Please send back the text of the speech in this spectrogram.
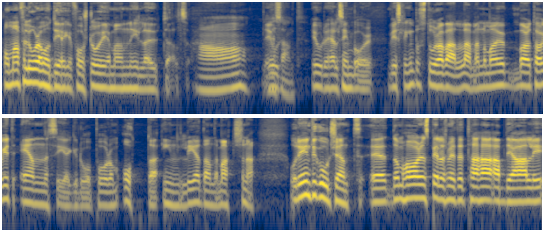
Om man förlorar mot Degerfors, då är man illa ute alltså. Ja, det är Jo. sant. gjorde Helsingborg. Visserligen på Stora Valla, men de har ju bara tagit en seger då på de åtta inledande matcherna. Och det är inte godkänt. Eh, De har en spelare som heter Taha Abdiali,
